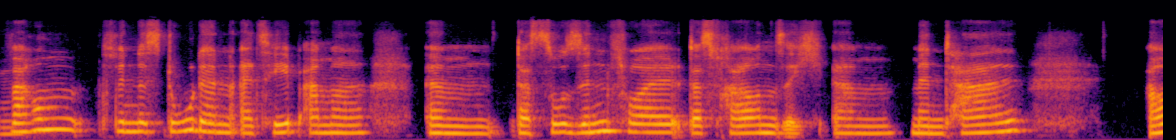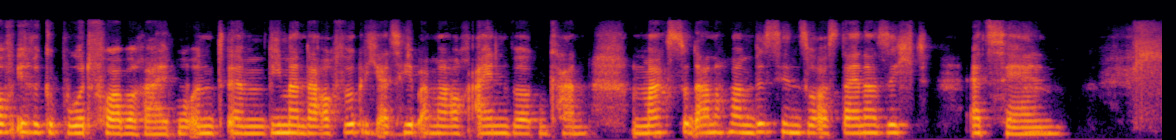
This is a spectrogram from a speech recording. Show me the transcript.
Warum findest du denn als Hebamme ähm, das so sinnvoll, dass Frauen sich ähm, mental auf ihre Geburt vorbereiten und ähm, wie man da auch wirklich als Hebamme auch einwirken kann? Und magst du da noch mal ein bisschen so aus deiner Sicht erzählen?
